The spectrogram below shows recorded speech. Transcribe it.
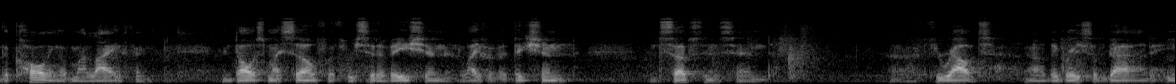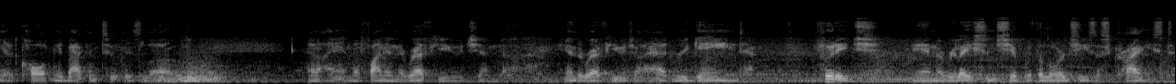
the calling of my life and indulged myself with recidivation and life of addiction and substance. And uh, throughout uh, the grace of God, He had called me back into His love. And I ended up finding the refuge. And uh, in the refuge, I had regained footage in a relationship with the Lord Jesus Christ.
